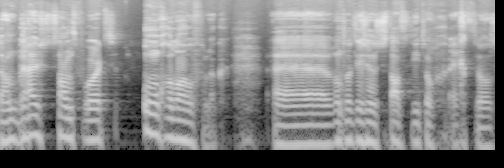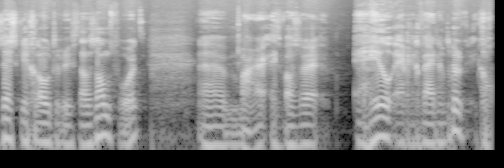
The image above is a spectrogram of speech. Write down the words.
dan bruist Zandvoort ongelooflijk. Eh, want het is een stad die toch echt wel zes keer groter is dan Zandvoort. Eh, maar het was er heel erg weinig druk. Ik kon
